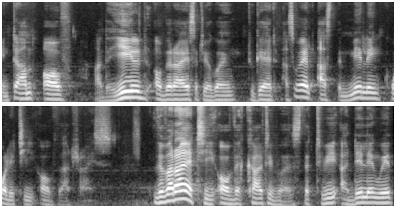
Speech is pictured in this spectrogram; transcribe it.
in terms of uh, the yield of the rice that you're going to get, as well as the milling quality of that rice. The variety of the cultivars that we are dealing with,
